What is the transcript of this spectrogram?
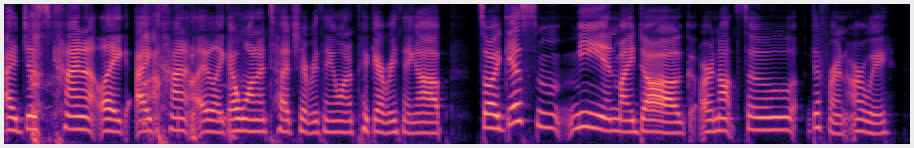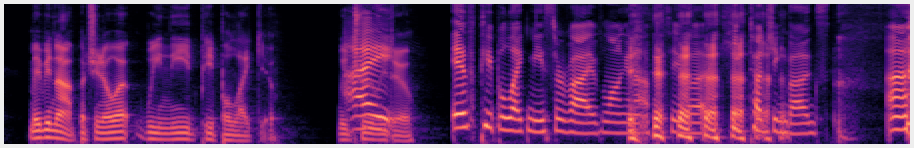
I just kind of like I kind of I like I want to touch everything. I want to pick everything up. So I guess m- me and my dog are not so different, are we? Maybe not, but you know what? We need people like you. We truly I- do. If people like me survive long enough to uh, keep touching bugs. Uh,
